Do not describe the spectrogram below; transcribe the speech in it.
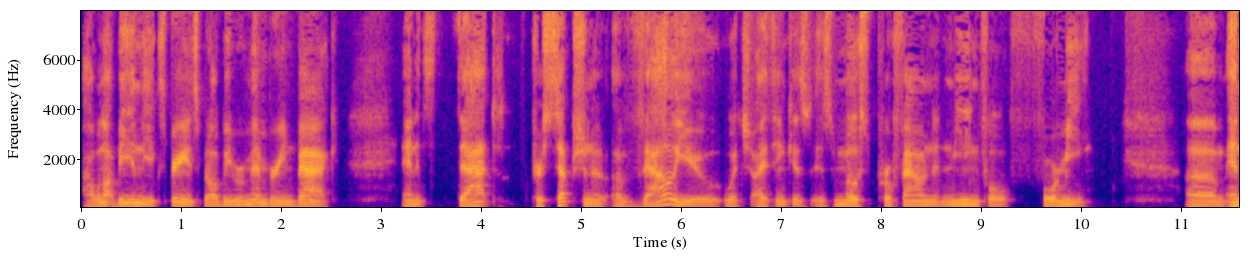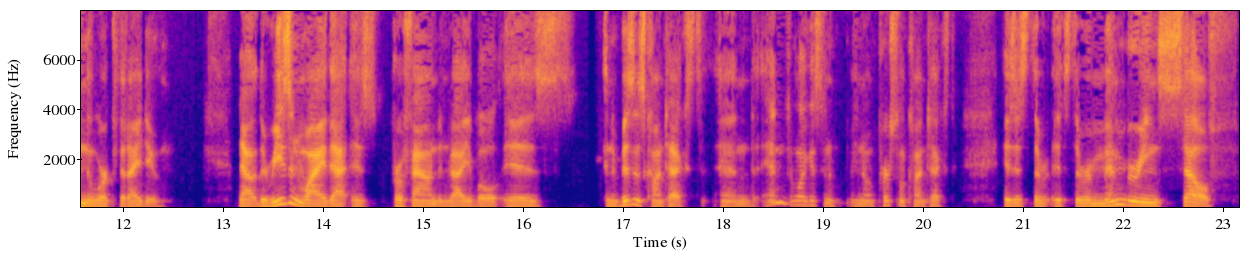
i will not be in the experience but i'll be remembering back. And it's that perception of, of value which i think is is most profound and meaningful for me um, and the work that I do. Now, the reason why that is profound and valuable is in a business context and and well, I guess in a you know personal context, is it's the it's the remembering self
